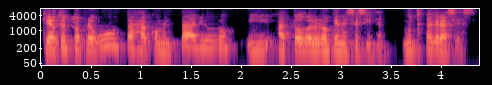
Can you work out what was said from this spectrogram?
Quedo atento a preguntas, a comentarios y a todo lo que necesiten. Muchas gracias.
